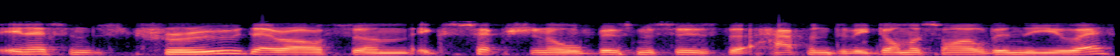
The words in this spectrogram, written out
in essence, true. There are some exceptional businesses that happen to be domiciled in the US,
